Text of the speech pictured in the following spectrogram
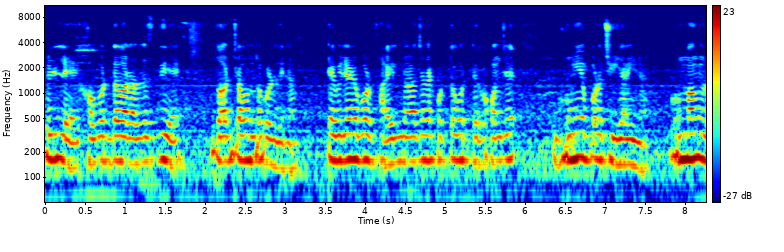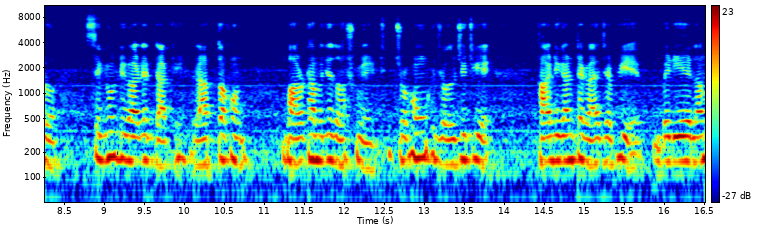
ফিরলে খবর দেওয়ার আদেশ দিয়ে দরজা বন্ধ করে দিলাম। টেবিলের ওপর ফাইল নাড়াচাড়া করতে করতে কখন যে ঘুমিয়ে পড়েছি জানি না। ঘুম ভাঙলো, সিকিউরিটি গার্ডের ডাকে। রাত তখন বারোটা বেজে দশ মিনিট। চোখে মুখে জল ছিটিয়ে কার্ডিগানটা গায়ে চাপিয়ে বেরিয়ে এলাম।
